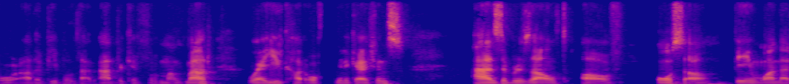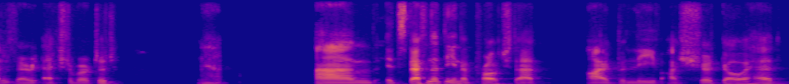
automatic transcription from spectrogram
or other people that advocate for monk mode, where you mm-hmm. cut off communications as a result of also being one that is very extroverted. Yeah. And it's definitely an approach that I believe I should go ahead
